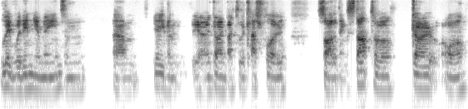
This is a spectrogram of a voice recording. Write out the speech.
live within your means and um, even you know going back to the cash flow side of things, start to go or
